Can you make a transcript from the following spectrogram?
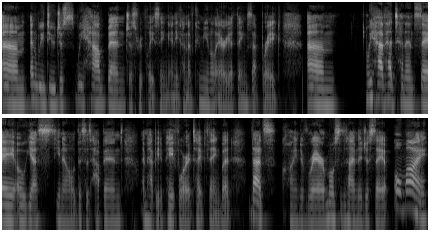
Um, and we do just, we have been just replacing any kind of communal area things that break. Um, we have had tenants say, oh, yes, you know, this has happened. I'm happy to pay for it, type thing. But that's kind of rare. Most of the time, they just say, oh, my,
